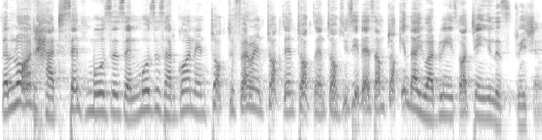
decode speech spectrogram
The Lord had sent Moses, and Moses had gone and talked to Pharaoh and talked and talked and talked. You see, there's some talking that you are doing, it's not changing the situation.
